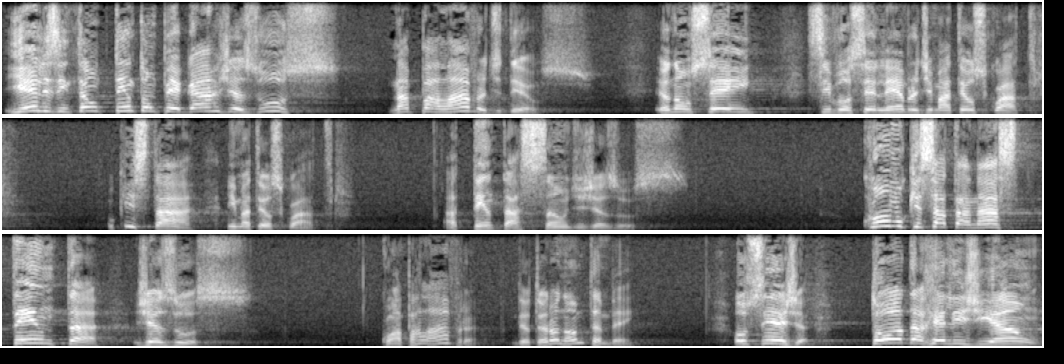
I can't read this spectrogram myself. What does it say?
E eles então tentam pegar Jesus na palavra de Deus. Eu não sei se você lembra de Mateus 4. O que está em Mateus 4? A tentação de Jesus. Como que Satanás tenta Jesus? Com a palavra. Deuteronômio também. Ou seja, toda religião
